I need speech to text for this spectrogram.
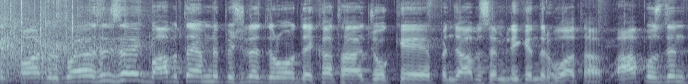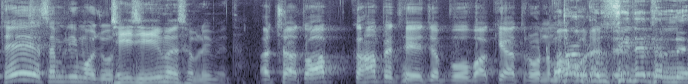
एक और बिल्कुल। सर एक बात बताए हमने पिछले दिनों देखा था जो कि पंजाब असेंबली के अंदर हुआ था। आप उस दिन थे असेंबली मौजूद? जी जी मैं असेंबली में था। अच्छा तो आप कहाँ पे थे जब वो वाकयात रोनमा हो रहे थे?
